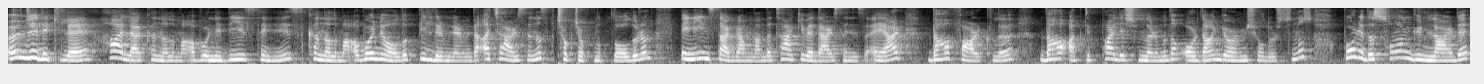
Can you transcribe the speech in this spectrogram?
Öncelikle hala kanalıma abone değilseniz kanalıma abone olup bildirimlerimi de açarsanız çok çok mutlu olurum. Beni Instagram'dan da takip ederseniz eğer daha farklı, daha aktif paylaşımlarımı da oradan görmüş olursunuz. Bu arada son günlerde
